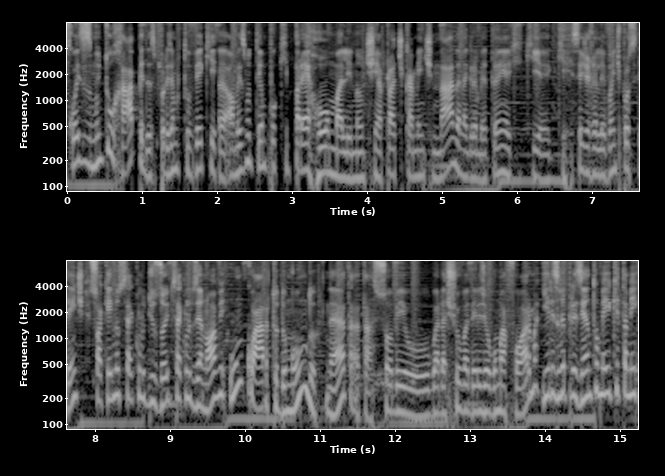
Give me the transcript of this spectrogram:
coisas muito rápidas. Por exemplo, tu vê que ah, ao mesmo tempo que pré-Roma ali não tinha praticamente nada na Grã-Bretanha que, que, é- que seja relevante pro Ocidente, só que aí no século XVIII, século XIX, um quarto do mundo, né, tá, tá sob o guarda-chuva deles de alguma forma, e eles representam meio que também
